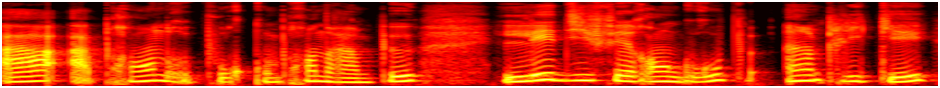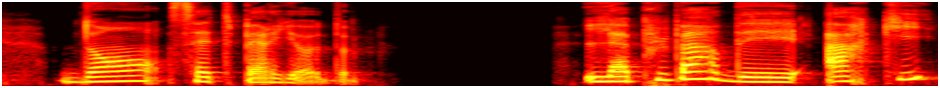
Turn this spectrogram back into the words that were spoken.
à apprendre pour comprendre un peu les différents groupes impliqués dans cette période. La plupart des Harkis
